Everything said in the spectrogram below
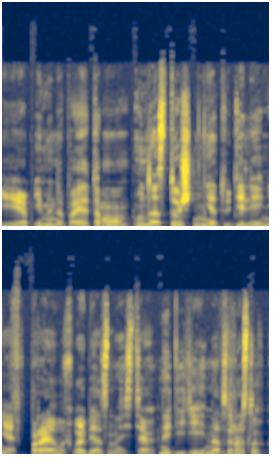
И именно поэтому у нас точно нет деления в правилах, в обязанностях на детей и на взрослых.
